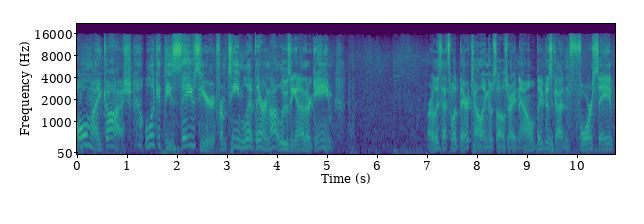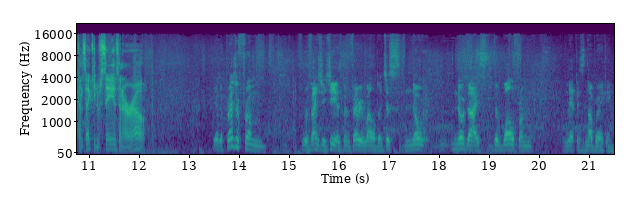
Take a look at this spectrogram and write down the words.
Oh my gosh! Look at these saves here from Team Lip. They are not losing another game. Or at least that's what they're telling themselves right now. They've just gotten four save consecutive saves in a row. Yeah, the pressure from Revenge GG has been very well, but just no no dice. The wall from Lip is not breaking.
